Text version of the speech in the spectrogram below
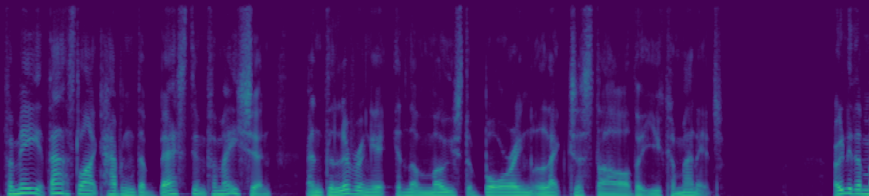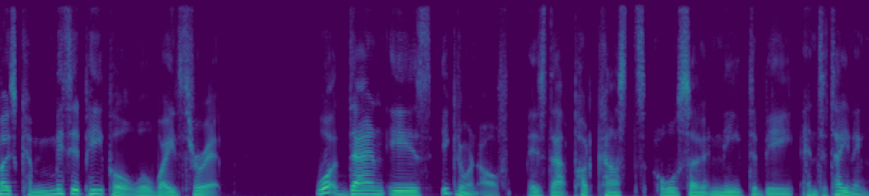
For me, that's like having the best information and delivering it in the most boring lecture style that you can manage. Only the most committed people will wade through it. What Dan is ignorant of is that podcasts also need to be entertaining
